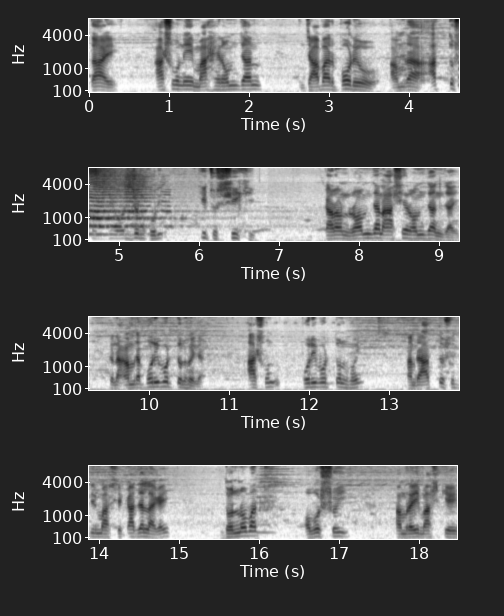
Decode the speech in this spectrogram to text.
তাই আসুন এই মাহে রমজান যাবার পরেও আমরা আত্মশুদ্ধি অর্জন করি, কিছু শিখি। কারণ রমজান আসে, রমজান যায়। কারণ আমরা পরিবর্তন হই না। আসুন, পরিবর্তন হই। আমরা আত্মশুদ্ধির মাসকে কাজে লাগাই। ধন্যবাদ। অবশ্যই আমরা এই মাসকে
